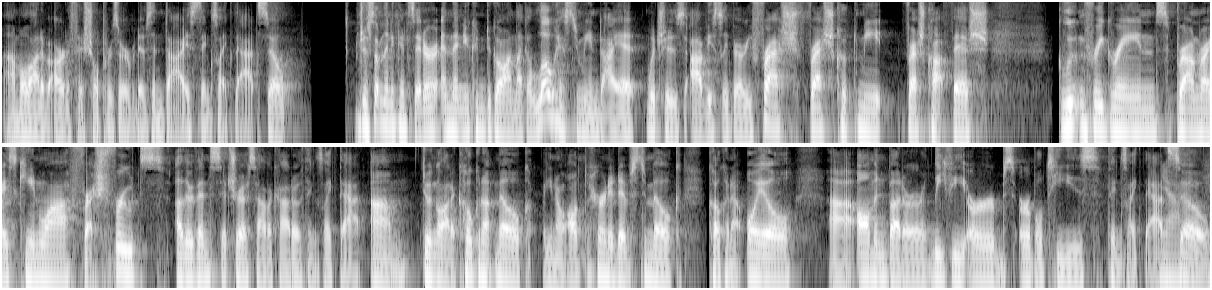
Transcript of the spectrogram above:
um, a lot of artificial preservatives and dyes, things like that. So just something to consider. And then you can go on like a low histamine diet, which is obviously very fresh, fresh cooked meat, fresh caught fish, gluten free grains, brown rice, quinoa, fresh fruits other than citrus, avocado, things like that. Um, doing a lot of coconut milk, you know, alternatives to milk, coconut oil, uh, almond butter, leafy herbs, herbal teas, things like that. Yeah. So,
